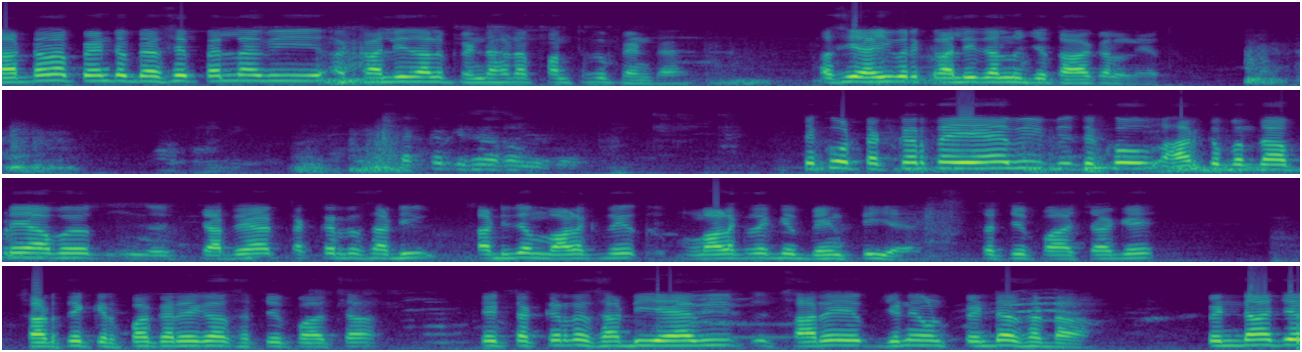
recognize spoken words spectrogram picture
ਸਾਡਾ ਤਾਂ ਪਿੰਡ ਵੈਸੇ ਪਹਿਲਾਂ ਵੀ ਅਕਾਲੀ ਦਲ ਪਿੰਡ ਸਾਡਾ ਪੰਥਕ ਪਿੰਡ ਹੈ। ਅਸੀਂ ਆਈ ਵਾਰ ਅਕਾਲੀ ਦਲ ਨੂੰ ਜਿਤਾ ਕਰ ਲਿਆ ਟੱਕਰ ਕਿਸੇ ਨਾਲ ਸਮਝਦੇ ਦੇਖੋ ਟੱਕਰ ਤੇ ਇਹ ਹੈ ਵੀ ਦੇਖੋ ਹਰ ਇੱਕ ਬੰਦਾ ਆਪਣੇ ਆਪ ਚੱਲ ਰਿਹਾ। ਟੱਕਰ ਤੇ ਸਾਡੀ ਸਾਡੀ ਤਾਂ ਮਾਲਕ ਦੇ ਮਾਲਕ ਦੇ ਅੱਗੇ ਬੇਨਤੀ ਹੈ। ਸੱਚੇ ਪਾਤਸ਼ਾਹ ਅੱਗੇ। ਸਾਡੇ ਤੇ ਕਿਰਪਾ ਕਰੇਗਾ ਸੱਚੇ ਪਾਤਸ਼ਾਹ। ਤੇ ਟੱਕਰ ਤਾਂ ਸਾਡੀ ਹੈ ਵੀ ਸਾਰੇ ਜਿਹੜੇ ਹੁਣ ਪਿੰਡ ਹੈ ਸਾਡਾ ਪਿੰਡਾਂ 'ਚ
